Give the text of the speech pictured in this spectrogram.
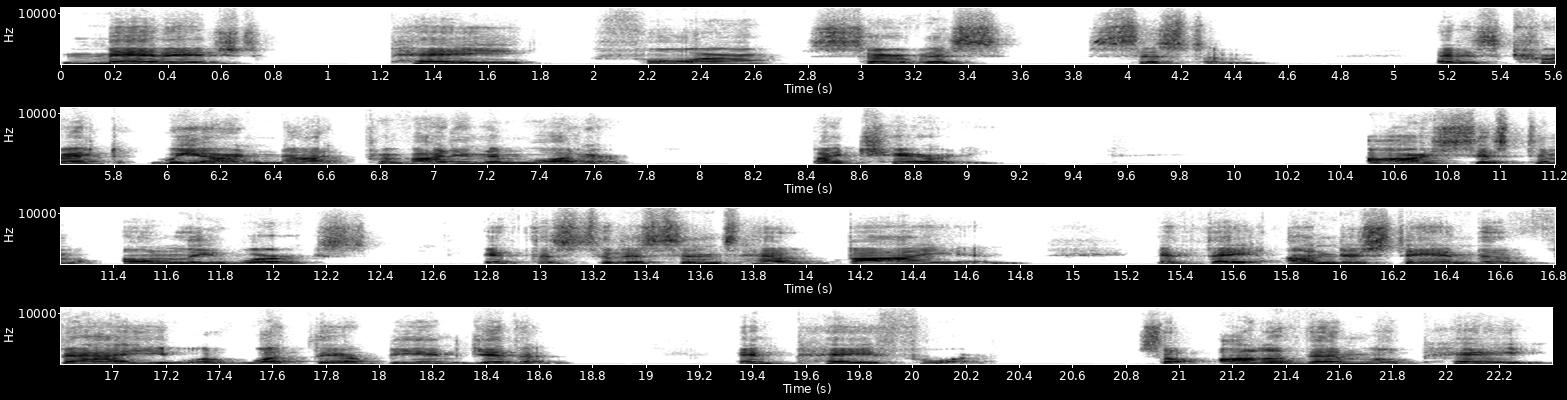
managed pay for service system. That is correct. We are not providing them water by charity. Our system only works if the citizens have buy in, if they understand the value of what they're being given and pay for it. So all of them will pay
